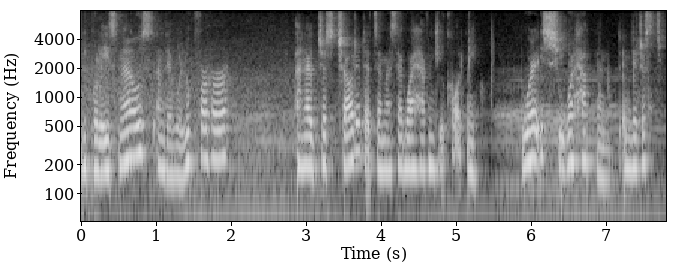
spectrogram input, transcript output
The police knows and they will look for her. And I just shouted at them. I said, why haven't you called me? Where is she? What happened? And they just,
